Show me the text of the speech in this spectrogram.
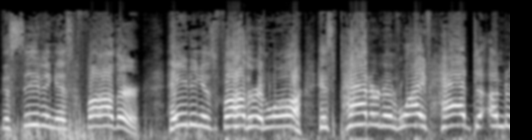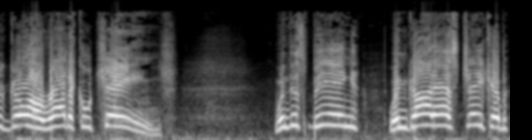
deceiving his father, hating his father in law, his pattern of life had to undergo a radical change. When this being, when God asked Jacob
